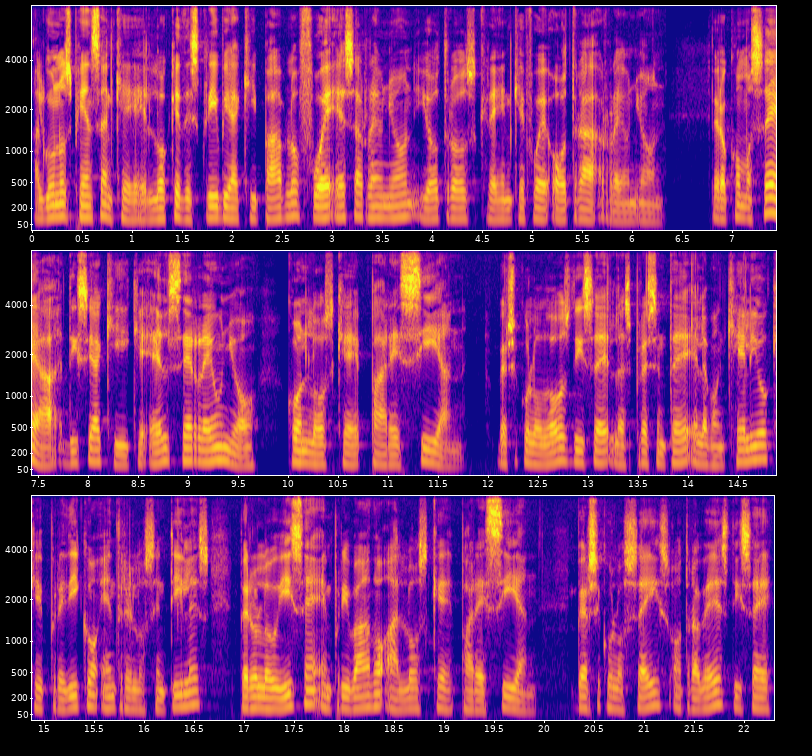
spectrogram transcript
Algunos piensan que lo que describe aquí Pablo fue esa reunión y otros creen que fue otra reunión. Pero como sea, dice aquí que él se reunió con los que parecían. Versículo 2 dice, les presenté el Evangelio que predico entre los gentiles, pero lo hice en privado a los que parecían. Versículo 6 otra vez dice,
